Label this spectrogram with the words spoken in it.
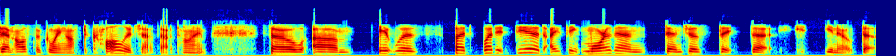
then also going off to college at that time. So um, it was, but what it did, I think, more than than just the the you know the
